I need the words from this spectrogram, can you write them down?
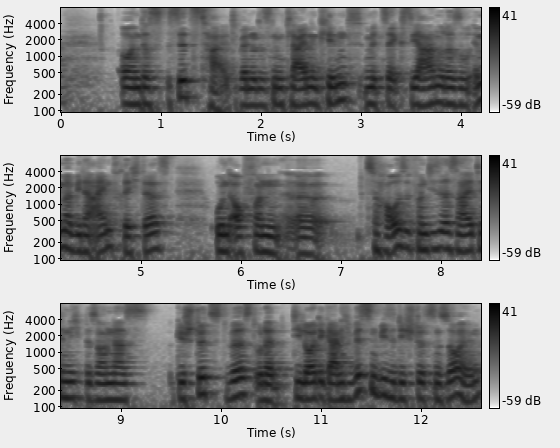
Und das sitzt halt, wenn du das einem kleinen Kind mit sechs Jahren oder so immer wieder eintrichterst und auch von äh, zu Hause von dieser Seite nicht besonders gestützt wirst oder die Leute gar nicht wissen, wie sie dich stützen sollen,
